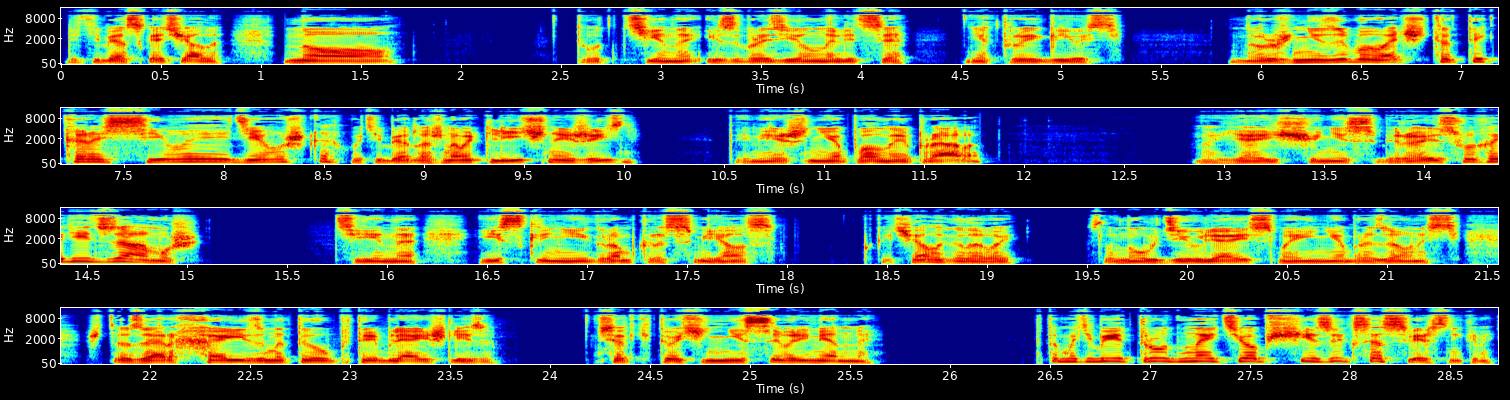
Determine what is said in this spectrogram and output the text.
для тебя скачала, но...» Тут Тина изобразила на лице некоторую игривость. «Нужно не забывать, что ты красивая девушка, у тебя должна быть личная жизнь. Ты имеешь на нее полное право». «Но я еще не собираюсь выходить замуж». Тина искренне и громко рассмеялась покачала головой, словно удивляясь моей необразованности. Что за архаизмы ты употребляешь, Лиза? Все-таки ты очень несовременная. Потому тебе и трудно найти общий язык со сверстниками.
